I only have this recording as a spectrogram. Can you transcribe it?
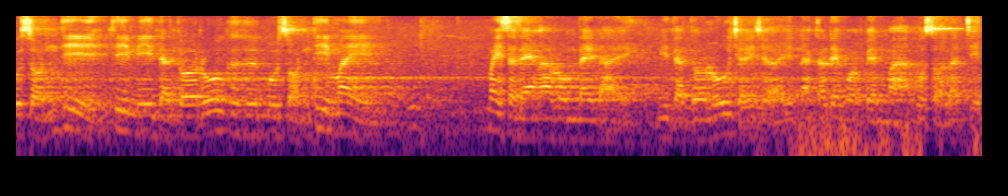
กุศลที่ที่มีแต่ตัวรู้ก็คือกุศลที่ไม่ไม่แสดงอารมณ์ใด ๆ มีแต่ตัวรู้เฉยๆนะก็เรียกว่าเป็นมหากุศลจิต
